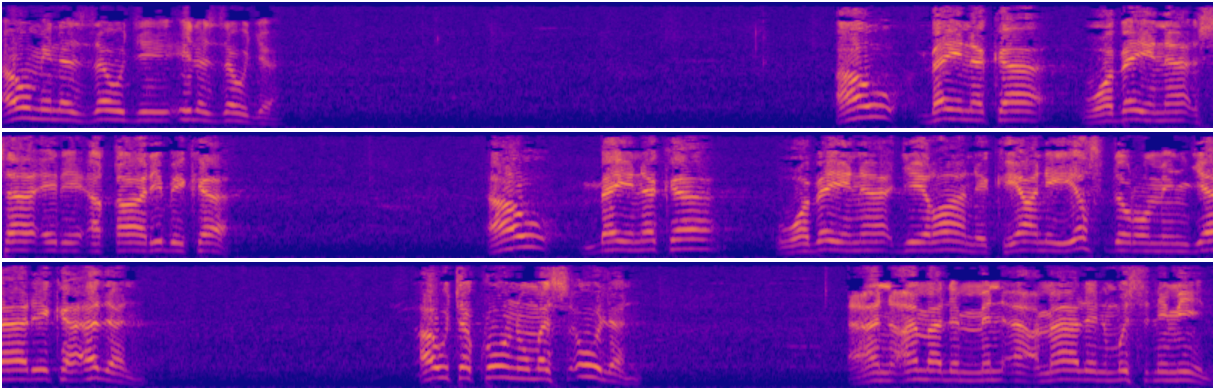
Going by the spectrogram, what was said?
أو من الزوج إلى الزوجة. أو بينك وبين سائر أقاربك. أو بينك وبين جيرانك يعني يصدر من جارك أذى أو تكون مسؤولا عن عمل من أعمال المسلمين.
